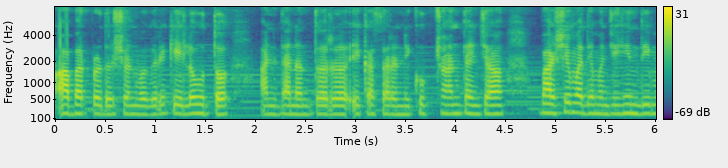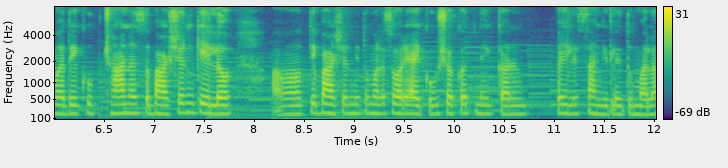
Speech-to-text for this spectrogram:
आभार प्रदर्शन वगैरे केलं होतं. आणि त्यानंतर एका सरांनी खूप छान त्यांच्या भाषेमध्ये म्हणजे हिंदीमध्ये खूप छान असं भाषण केलं. ते भाषण मी तुम्हाला सॉरी ऐकवू शकत नाही कारण पहिलेच सांगितले तुम्हाला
